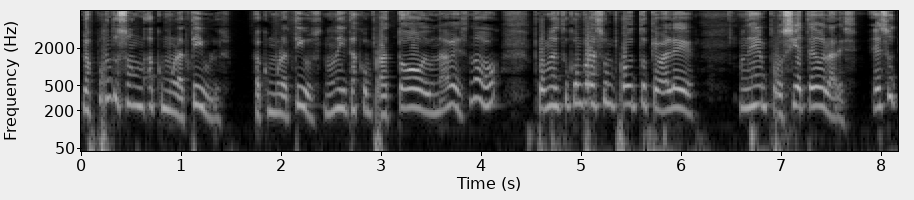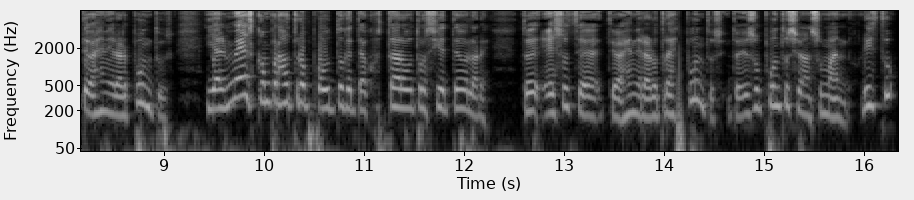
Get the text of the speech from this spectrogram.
los puntos son acumulativos. Acumulativos. No necesitas comprar todo de una vez. No, por lo menos tú compras un producto que vale un ejemplo, 7 dólares. Eso te va a generar puntos. Y al mes compras otro producto que te va a costar otros 7 dólares. Entonces, eso te, va a generar otros puntos. Entonces, esos puntos se van sumando. ¿Listo?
